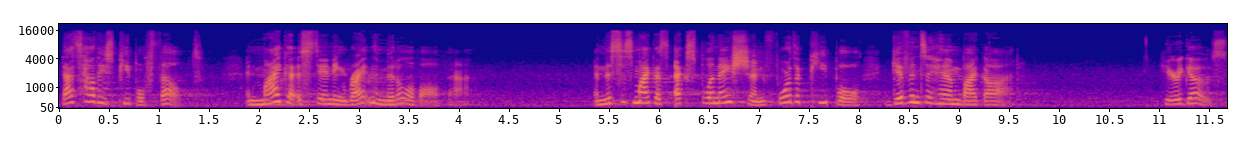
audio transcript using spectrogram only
That's how these people felt. And Micah is standing right in the middle of all of that. And this is Micah's explanation for the people given to him by God. Here he goes.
